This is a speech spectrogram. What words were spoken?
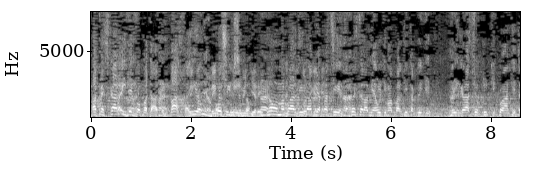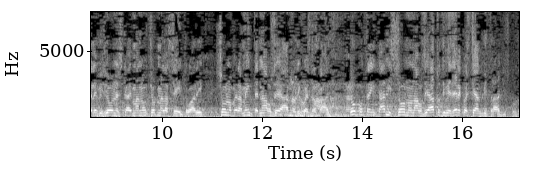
a pescare idem patate, basta, io ho finito. No, ma guardi, abbia pazienza, questa è la mia ultima partita, quindi ringrazio tutti quanti, televisione, Sky, ma non me la sento, guardi, sono veramente nauseato di questo calcio. Dopo 30 anni sono nauseato di vedere questi arbitraggi, scusate.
